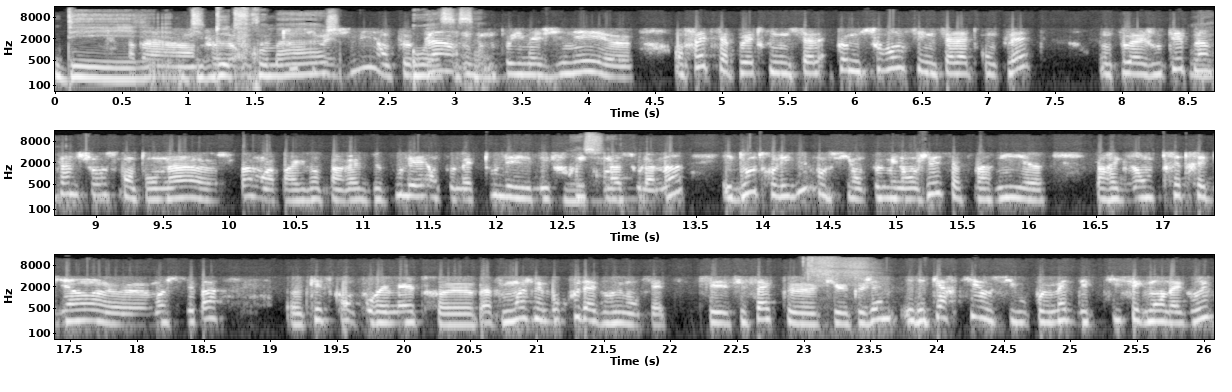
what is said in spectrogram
des Ah ben, des- on peut- d'autres on peut imaginer, On peut, Ouais, plein- c'est ça. on peut imaginer. euh, en fait, ça peut être une salade. Comme souvent, c'est une salade complète. On peut ajouter plein Ouais. plein de choses. Quand on a, euh, je sais pas moi, par exemple un reste de poulet, on peut mettre tous les, les fruits qu'on a sous la main et d'autres légumes aussi. On peut mélanger. Ça se marie, euh, par exemple, très très bien. euh, moi, je sais pas. euh, Qu'est-ce qu'on pourrait mettre bah, Moi, je mets beaucoup d'agrumes en fait. C'est ça que, que, que j'aime. Et les quartiers aussi. Vous pouvez mettre des petits segments d'agrumes.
